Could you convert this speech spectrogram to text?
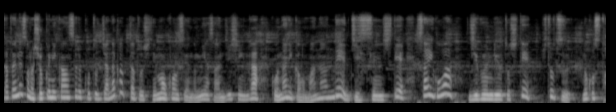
たとえね、その食に関することじゃなかったとしても、今世の宮さん自身がこう何かを学んで実践して、最後は自分流として一つ残すと。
